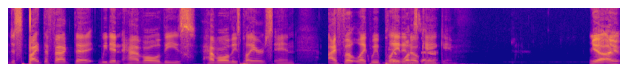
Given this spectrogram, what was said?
despite the fact that we didn't have all these have all these players in, I felt like we played an okay center. game. Yeah, I.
